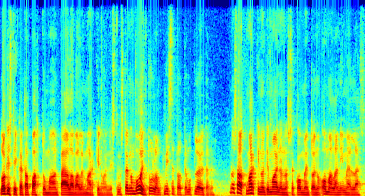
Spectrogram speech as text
logistiikkatapahtumaan päälavalle markkinoinnista. Mä sanoin, no voin tulla, mutta mistä te olette mut löytänyt? No sä oot markkinointimainonnassa kommentoinut omalla nimelläsi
